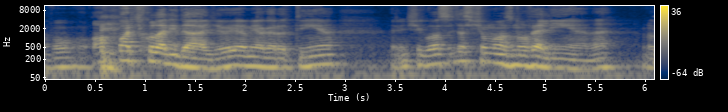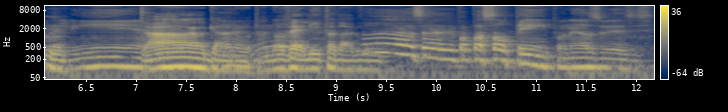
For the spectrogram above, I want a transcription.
Vou- Uma particularidade. Eu e a minha garotinha, a gente gosta de assistir umas novelinhas, né? Novelinha. Ah, garota, Ah, novelita da Globo. Ah, sabe, pra passar o tempo, né? Às vezes.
